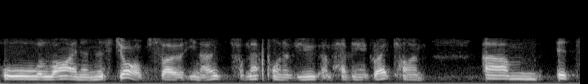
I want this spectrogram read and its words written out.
all align in this job. So, you know, from that point of view, I'm having a great time. Um, it's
